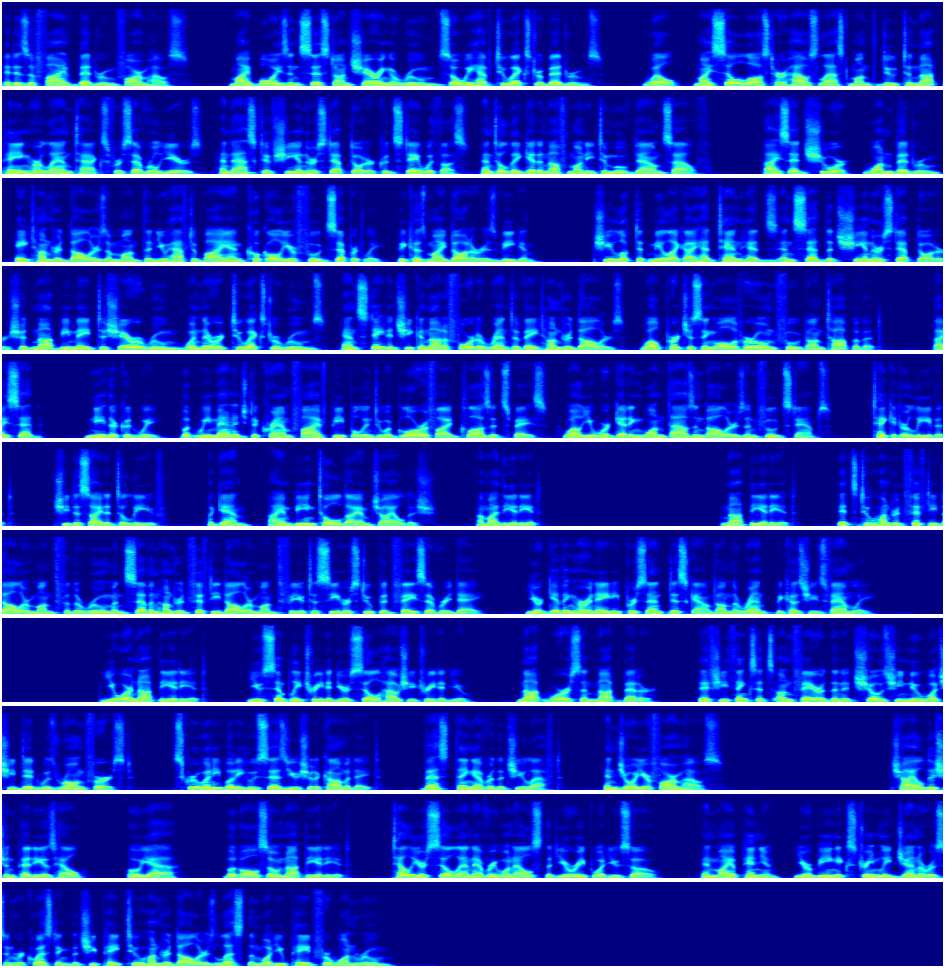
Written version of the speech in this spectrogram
It is a five-bedroom farmhouse. My boys insist on sharing a room so we have two extra bedrooms. Well, my sil lost her house last month due to not paying her land tax for several years and asked if she and her stepdaughter could stay with us until they get enough money to move down south. I said sure, one bedroom, $800 a month and you have to buy and cook all your food separately because my daughter is vegan. She looked at me like I had 10 heads and said that she and her stepdaughter should not be made to share a room when there are two extra rooms and stated she cannot afford a rent of $800 while purchasing all of her own food on top of it. I said. Neither could we, but we managed to cram five people into a glorified closet space while you were getting $1,000 in food stamps. Take it or leave it. She decided to leave. Again, I am being told I am childish. Am I the idiot? Not the idiot. It's $250 month for the room and $750 month for you to see her stupid face every day. You're giving her an 80% discount on the rent because she's family. You are not the idiot. You simply treated your sill how she treated you. Not worse and not better. If she thinks it's unfair then it shows she knew what she did was wrong first. Screw anybody who says you should accommodate. Best thing ever that she left. Enjoy your farmhouse. Childish and petty as hell? Oh yeah. But also not the idiot. Tell your Sil and everyone else that you reap what you sow. In my opinion, you're being extremely generous in requesting that she pay $200 less than what you paid for one room.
